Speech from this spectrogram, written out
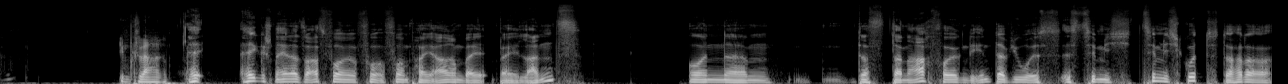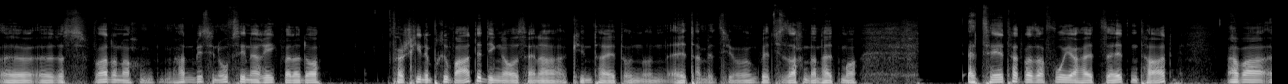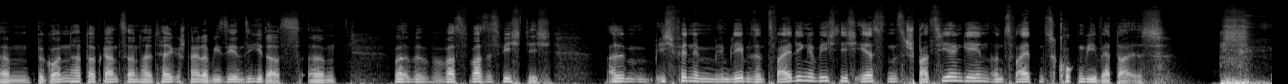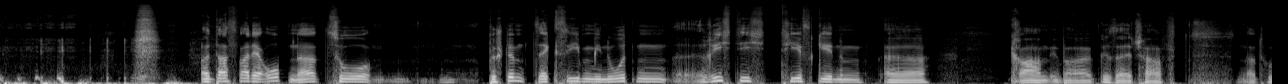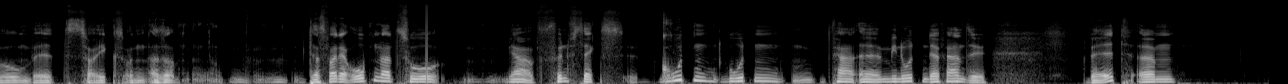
im Klaren. Helge Schneider saß vor, vor, vor ein paar Jahren bei, bei Lanz und ähm, das danach folgende Interview ist, ist ziemlich, ziemlich gut. Da hat er, äh, äh, das war dann noch, hat ein bisschen Aufsehen erregt, weil er da verschiedene private Dinge aus seiner Kindheit und, und Elternbeziehung, irgendwelche Sachen dann halt mal erzählt hat, was er vorher halt selten tat. Aber ähm, begonnen hat das Ganze dann halt Helge Schneider. Wie sehen Sie das? Ähm, was, was ist wichtig? Also ich finde, im, im Leben sind zwei Dinge wichtig. Erstens spazieren gehen und zweitens gucken, wie Wetter ist. und das war der Opener zu bestimmt sechs, sieben Minuten äh, richtig tiefgehendem äh, Kram über Gesellschaft, Natur, Umwelt, Zeugs und also das war der Opener zu ja, fünf, sechs guten, guten Fer äh, Minuten der Fernsehwelt. Ähm,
